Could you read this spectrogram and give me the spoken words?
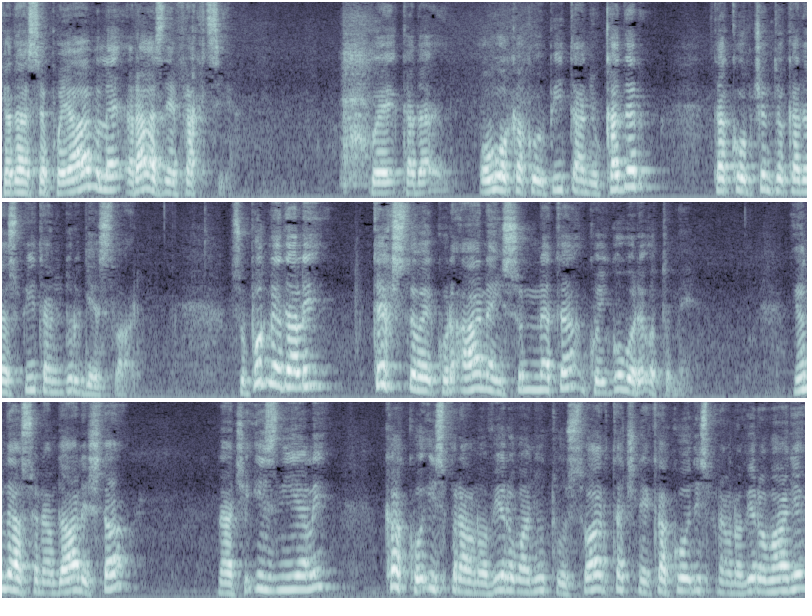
kada se pojavile razne frakcije, koje kada, ovo kako je u pitanju kader, tako općento kada su u pitanju druge stvari, su pogledali tekstove Kur'ana i sunnata koji govore o tome. I onda su nam dali šta? znači iznijeli kako ispravno vjerovanje u tu stvar, tačnije kako od ispravno vjerovanje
